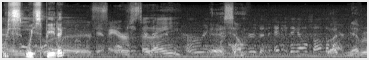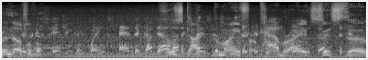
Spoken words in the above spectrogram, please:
We s- any we speeding? fares today? Yeah, some. But never enough of them. Who's got the money for cab rides since the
